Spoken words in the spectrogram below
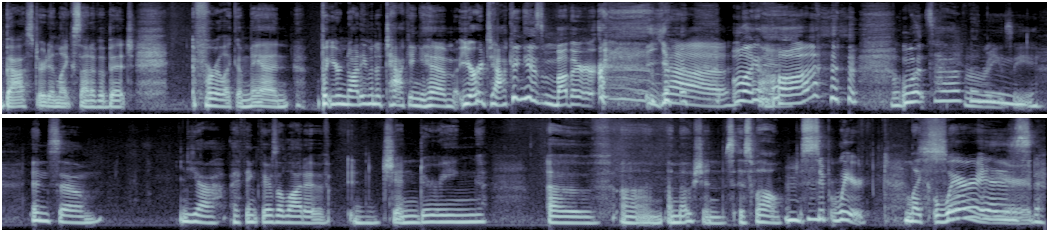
bastard and like son of a bitch for like a man but you're not even attacking him you're attacking his mother Yeah. i'm like huh what's happening Crazy. and so yeah i think there's a lot of gendering of um, emotions as well just super weird like So where is weird.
